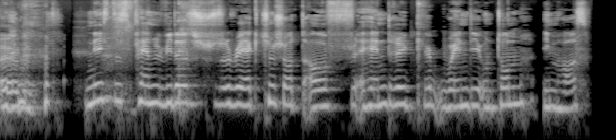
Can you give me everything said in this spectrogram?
Ähm, Nächstes Panel wieder Reaction Shot auf Hendrik, Wendy und Tom im Haus.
